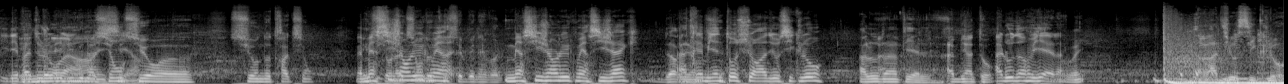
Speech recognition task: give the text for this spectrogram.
Il n'est pas toujours une belle hein, illumination sur, euh, sur notre action. merci Jean-Luc, merci Jean-Luc, merci Jacques. à très bientôt sur Radio Cyclo. À Loudainviel. À, bientôt. À Loudainviel. Radio Cyclo,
